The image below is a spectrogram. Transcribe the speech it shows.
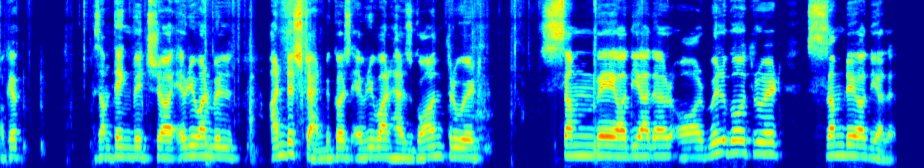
Okay, something which uh, everyone will understand because everyone has gone through it some way or the other, or will go through it someday or the other.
